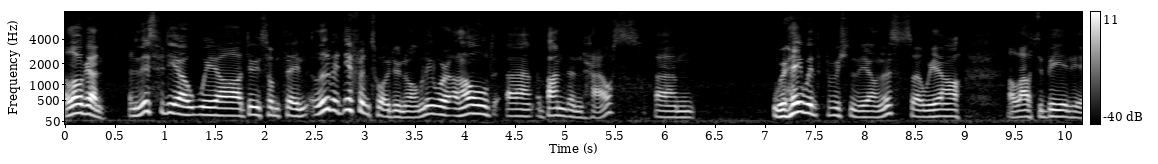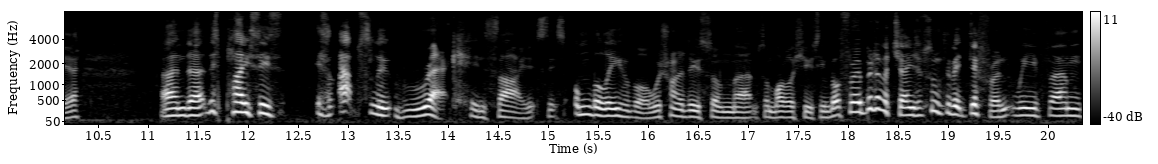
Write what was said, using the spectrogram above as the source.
Hello again. And in this video we are doing something a little bit different to what we do normally. We're at an old uh, abandoned house. Um, we're here with permission of the owners, so we are allowed to be in here. And uh, this place is it's an absolute wreck inside. It's it's unbelievable. We're trying to do some uh, some model shooting, but for a bit of a change, something a bit different, we've um,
